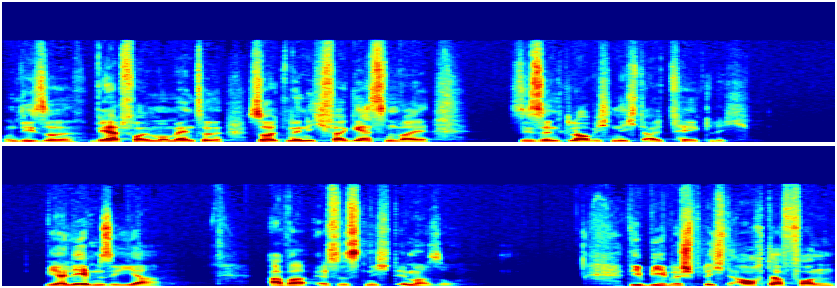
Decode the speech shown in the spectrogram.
Und diese wertvollen Momente sollten wir nicht vergessen, weil sie sind, glaube ich, nicht alltäglich. Wir erleben sie, ja, aber es ist nicht immer so. Die Bibel spricht auch davon,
